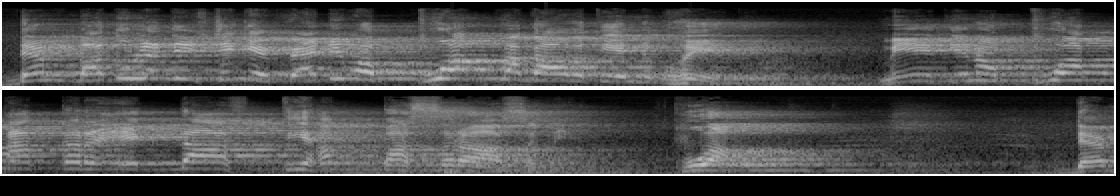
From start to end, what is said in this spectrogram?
දැන් බදුල්ල දිස්ත්‍රික්කයේ වැඩිම පුවක් වගාව තියෙන්නේ කොහෙද? මේ තියෙන පුවක් අක්කර 1030ක් පස්සර ආසනේ. පුවක්. දැන්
